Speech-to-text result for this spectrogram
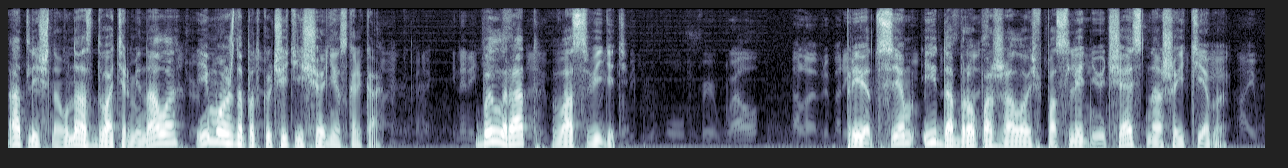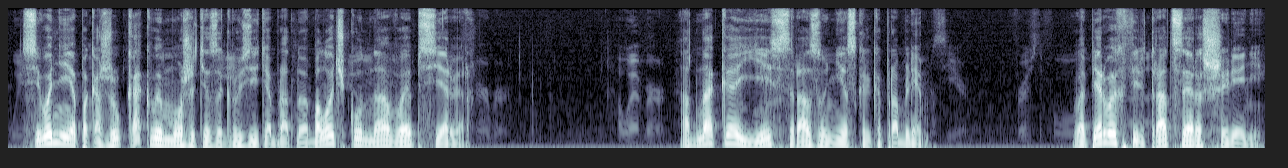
Отлично, у нас два терминала, и можно подключить еще несколько. Был рад вас видеть. Привет всем и добро пожаловать в последнюю часть нашей темы. Сегодня я покажу, как вы можете загрузить обратную оболочку на веб-сервер. Однако есть сразу несколько проблем. Во-первых, фильтрация расширений.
